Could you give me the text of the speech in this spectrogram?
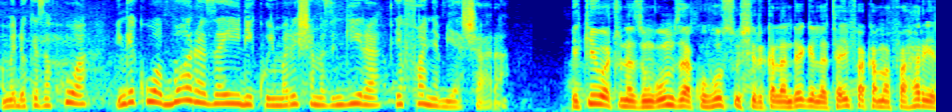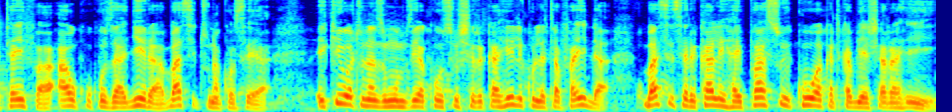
wamedokeza kuwa ingekuwa bora zaidi kuimarisha mazingira ya kufanya biashara. Ikiwa tunazungumza kuhusu shirika la ndege la taifa kama fahari ya taifa au kukuza ajira, basi tunakosea. Ikiwa tunazungumzia kuhusu shirika hili kuleta faida, basi serikali haipaswi kuwa katika biashara hii.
